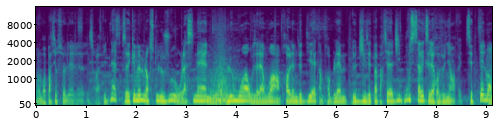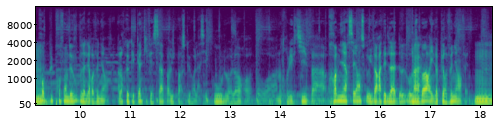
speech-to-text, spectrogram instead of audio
on va partir sur, la fitness, vous savez que même lorsque le jour ou la semaine ou le mois où vous allez avoir un problème de diète, un problème de gym, vous n'êtes pas parti à la gym, vous savez que ça allait revenir en fait. C'est tellement pro- plus profond de vous que vous allez revenir en fait. Alors que quelqu'un qui fait ça pas juste parce que voilà c'est cool ou alors euh, pour un autre objectif, bah, première séance où il va rater de la, de- au Ouais. sport, il va plus revenir en fait. Hmm.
